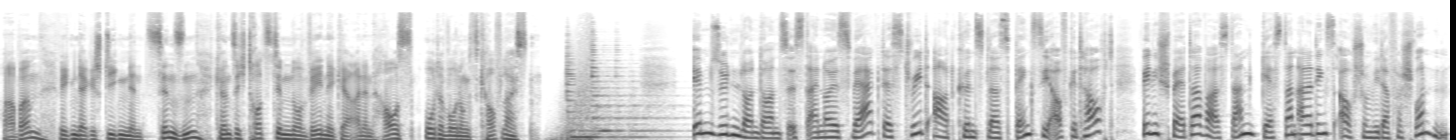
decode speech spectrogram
Aber wegen der gestiegenen Zinsen können sich trotzdem nur wenige einen Haus- oder Wohnungskauf leisten. Im Süden Londons ist ein neues Werk des Street Art Künstlers Banksy aufgetaucht. Wenig später war es dann gestern allerdings auch schon wieder verschwunden.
